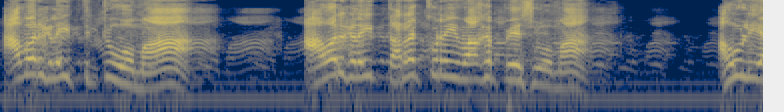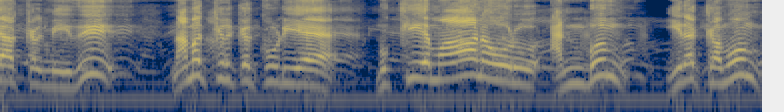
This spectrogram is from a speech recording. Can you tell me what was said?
அவர்களை திட்டுவோமா? அவர்களை தரக்குறைவாக பேசுவோமா? அவுலியாக்கள் மீது நமக்கு இருக்கக்கூடிய முக்கியமான ஒரு அன்பும் இரக்கமும்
